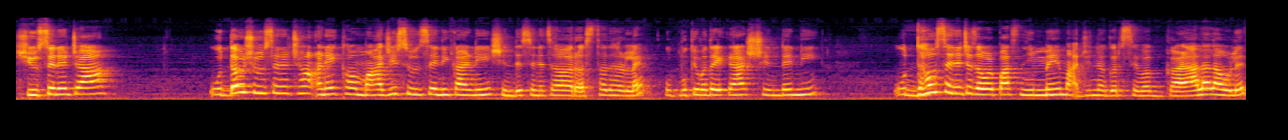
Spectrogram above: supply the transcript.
शिवसेनेच्या उद्धव शिवसेनेच्या अनेक माजी शिवसैनिकांनी शिंदे सेनेचा रस्ता धरलाय. उपमुख्यमंत्री एकनाथ शिंदेंनी उद्धव सेनेच्या जवळपास निम्मे माजी नगरसेवक गळाला लावलेत.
